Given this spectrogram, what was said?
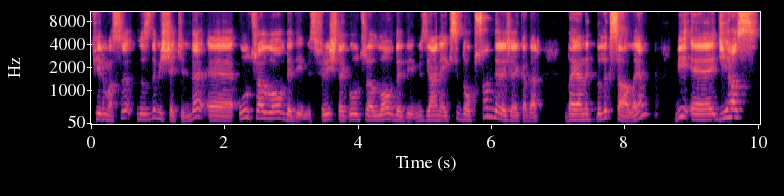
firması hızlı bir şekilde e, ultra low dediğimiz, Frischtek ultra low dediğimiz yani eksi 90 dereceye kadar dayanıklılık sağlayan bir e, cihaz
